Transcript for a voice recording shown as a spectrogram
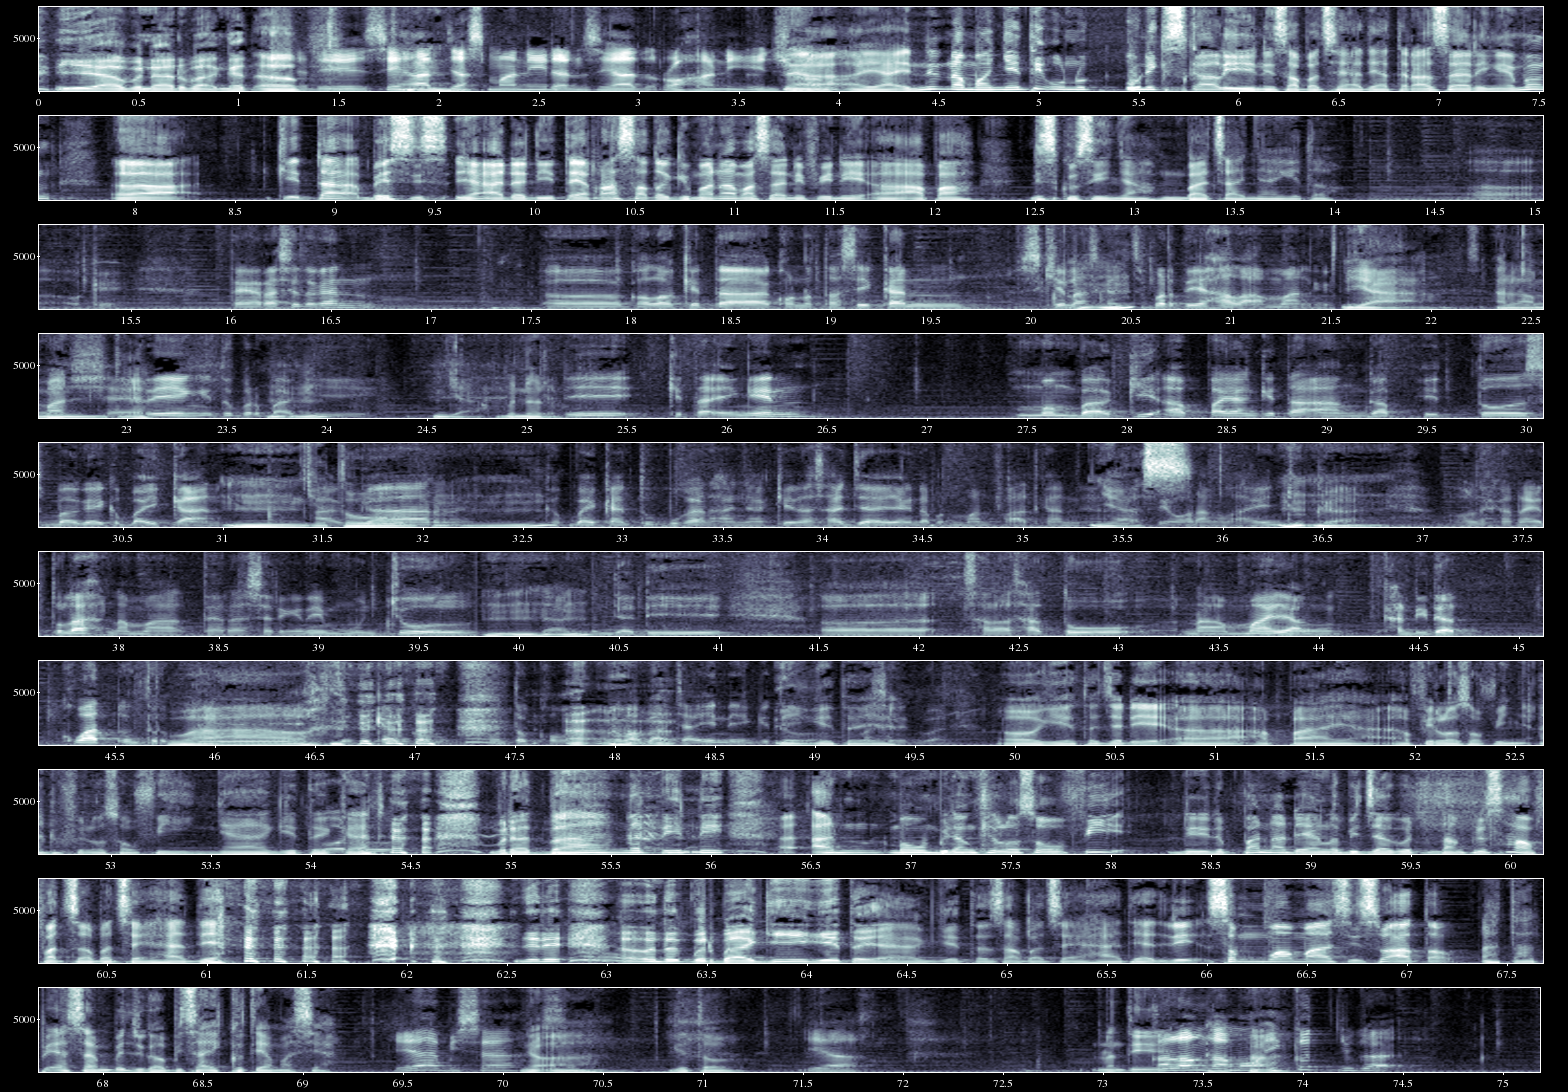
Iya benar banget. eh. Jadi sehat jasmani dan sehat rohani, insya Nah, Allah. ya ini namanya itu unik, unik sekali ini sahabat sehat ya. Teras sharing emang eh, kita basisnya ada di teras atau gimana Mas Hanif ini eh, apa diskusinya, membacanya gitu. Eh, Oke, teras itu kan eh, kalau kita konotasikan sekilas kan seperti halaman gitu. Ya, halaman gitu ya. Sharing itu berbagi. Ya, benar. Jadi kita ingin membagi apa yang kita anggap itu sebagai kebaikan Hmm, gitu. agar Hmm. kebaikan itu bukan hanya kita saja yang dapat memanfaatkan Yes. tapi orang lain juga. Mm-mm. Oleh karena itulah nama teras sharing ini muncul Mm-mm. dan menjadi eh, salah satu nama yang kandidat kuat untuk Wow. dijadikan untuk rumah baca ini gitu, gitu Mas ya. Ridwan. Oh gitu. Jadi eh, apa ya eh, filosofinya? Aduh filosofinya gitu kan. Waduh. Berat banget ini. Eh, an- mau bilang filosofi di depan ada yang lebih jago tentang filsafat sahabat sehat ya. Jadi untuk berbagi gitu ya, gitu sahabat sehat ya. Jadi semua mahasiswa atau ah, tapi SMP juga bisa ikut ya Mas ya? Ya bisa. Ya, uh, gitu. Ya. Nanti kalau nggak mau ikut juga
